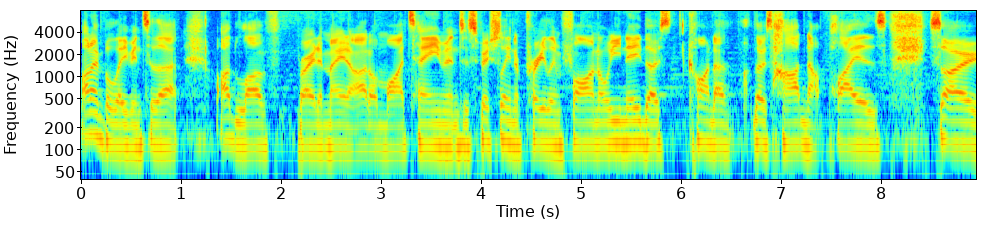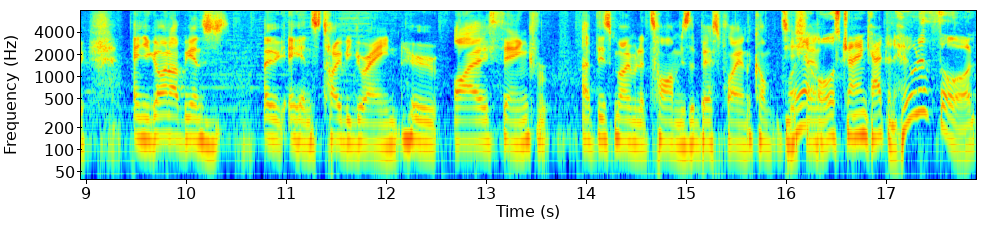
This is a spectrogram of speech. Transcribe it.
I don't believe into that. I'd love Brayden Maynard on my team, and especially in a prelim final, you need those kind of those hardened up players. So, and you're going up against against Toby Greene, who I think at this moment of time is the best player in the competition. Well, yeah, All Australian captain. Who would have thought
